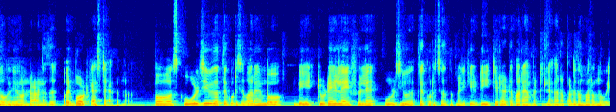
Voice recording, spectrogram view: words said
തോന്നിയതുകൊണ്ടാണിത് ഒരു പോഡ്കാസ്റ്റ് ആക്കുന്നത്. ഇപ്പോൾ സ്കൂൾ ജീവിതത്തെക്കുറിച്ച് പറയുമ്പോൾ ഡേ ടു ഡേ ലൈഫിലെ സ്കൂൾ ജീവിതത്തെക്കുറിച്ചൊന്നും എനിക്ക് ഡീറ്റെയിൽ ആയിട്ട് പറയാൻ പറ്റില്ല. കാരണം പഠിത്തം മറന്നുപോയി.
